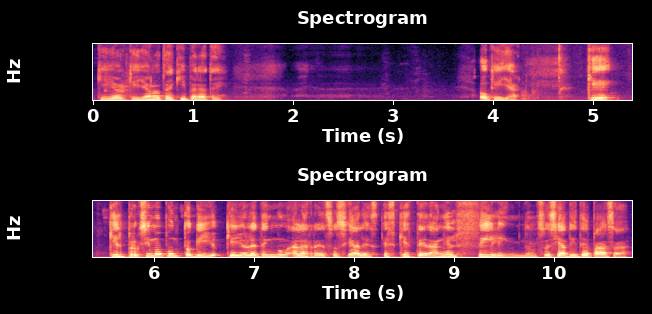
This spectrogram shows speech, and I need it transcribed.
que yo, que yo anoté aquí, espérate. Ok, ya. Que, el próximo punto que yo, que yo le tengo a las redes sociales es que te dan el feeling, no sé si a ti te pasa,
